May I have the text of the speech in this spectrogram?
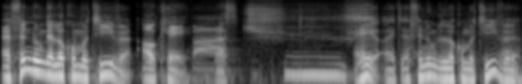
Erfindung der Lokomotive. Okay. Das, hey, Alter, Erfindung der Lokomotive.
